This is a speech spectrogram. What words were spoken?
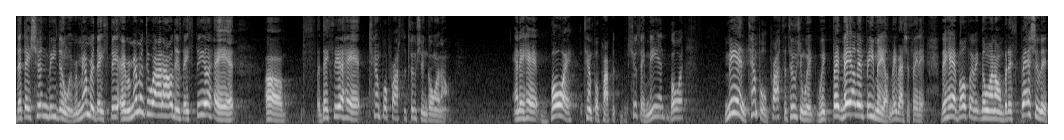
that they shouldn't be doing. Remember, they still, and remember throughout all this, they still had, uh, they still had temple prostitution going on. And they had boy temple, should say men, boy, men temple prostitution with, with male and female. Maybe I should say that. They had both of it going on, but especially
